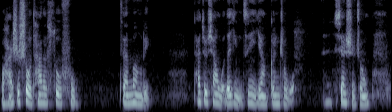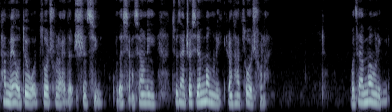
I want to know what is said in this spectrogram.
我还是受他的束缚。在梦里，他就像我的影子一样跟着我；现实中，他没有对我做出来的事情。我的想象力就在这些梦里让他做出来。我在梦里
